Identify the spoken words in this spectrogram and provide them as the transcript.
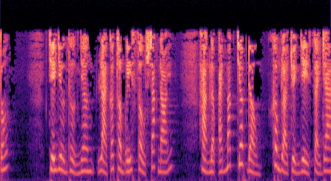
tốt. Chỉ dương thường nhân lại có thâm ý sâu sắc nói. Hàng lộc ánh mắt chớp động, không rõ chuyện gì xảy ra,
